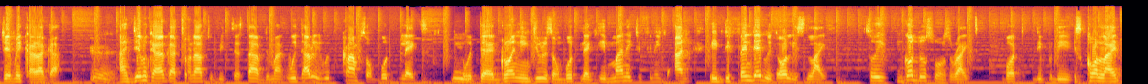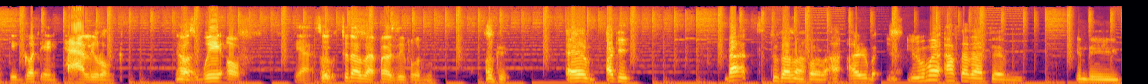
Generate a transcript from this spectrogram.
Jamie Carragher. Yeah. And Jamie Carragher turned out to be the star of the match with, I mean, with cramps on both legs, mm. with uh, groin injuries on both legs. He managed to finish and he defended with all his life. So he got those ones right. But the, the scoreline, he got entirely wrong. That right. was way off. Yeah. So 2005 was it for me. Okay. Um, okay. That 2005, I, I remember, you remember after that, um, in the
